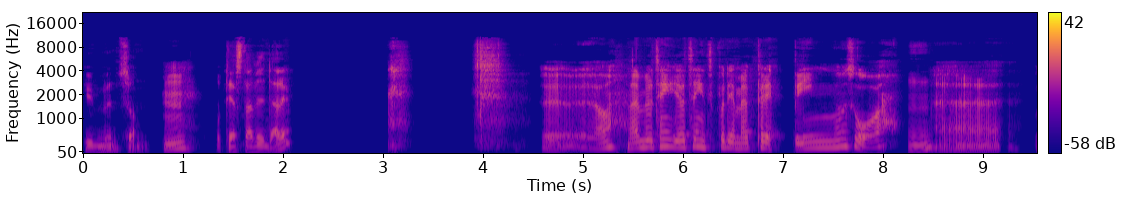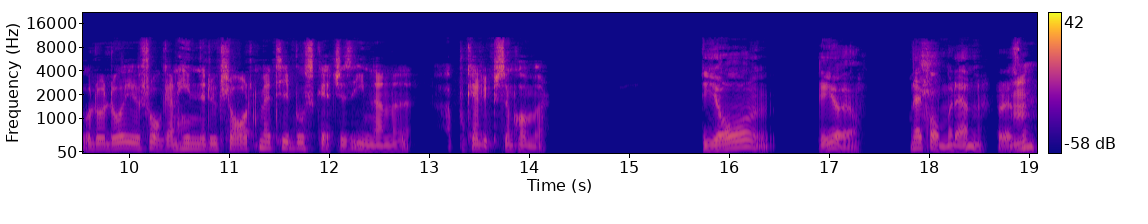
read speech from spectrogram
Gudmundsson Mm. och testa vidare. Eh, ja, nej, men jag, tänk, jag tänkte på det med prepping och så. Mm. Eh, och då, då är ju frågan, hinner du klart med Tibo Sketches innan eh, apokalypsen kommer? Ja, det gör jag. När kommer den förresten? Mm.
